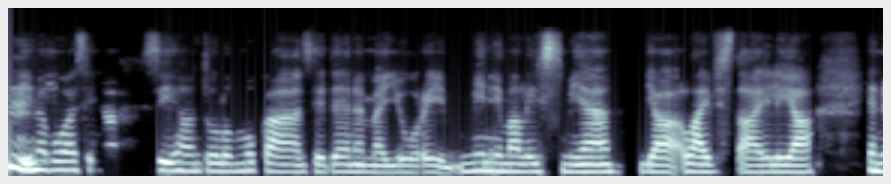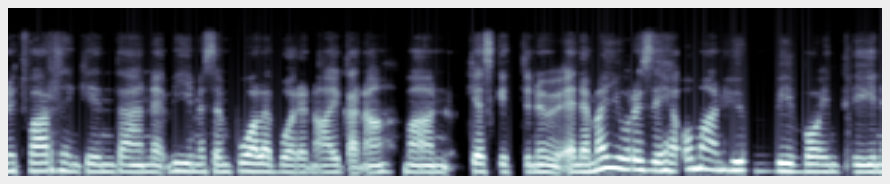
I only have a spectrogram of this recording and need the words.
Hmm. Viime vuosina siihen on tullut mukaan sit enemmän juuri minimalismia ja lifestylea. Ja nyt varsinkin tämän viimeisen puolen vuoden aikana mä oon keskittynyt enemmän juuri siihen omaan hyvinvointiin,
